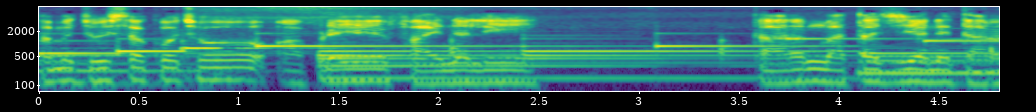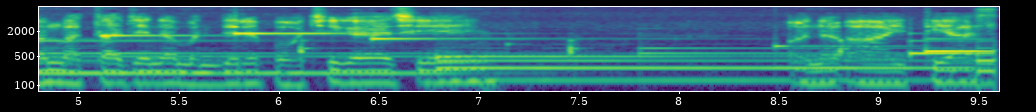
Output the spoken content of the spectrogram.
તમે જોઈ શકો છો, આપણે ફાઇનલી તારણ માતાજી અને તારણ માતાજીના મંદિરે પહોંચી ગયા છીએ. અને આ ઇતિહાસ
